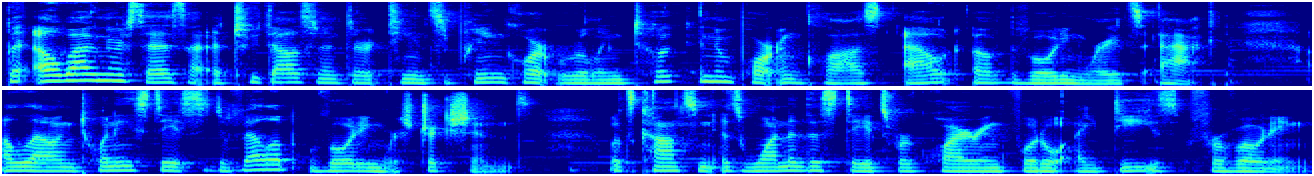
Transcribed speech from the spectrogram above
But Ellwanger says that a 2013 Supreme Court ruling took an important clause out of the Voting Rights Act, allowing 20 states to develop voting restrictions. Wisconsin is one of the states requiring photo IDs for voting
